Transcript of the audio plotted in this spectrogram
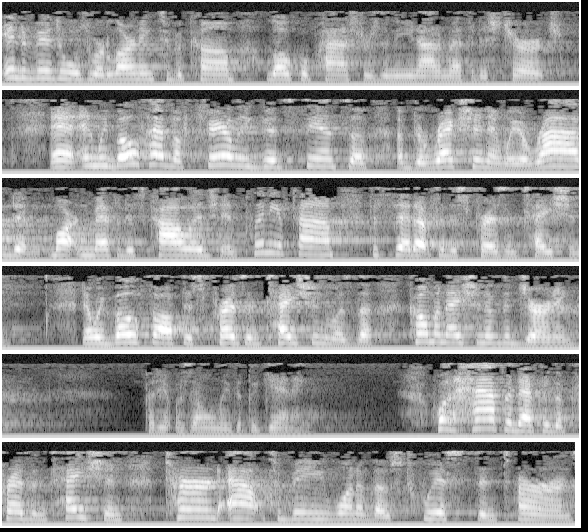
individuals were learning to become local pastors in the United Methodist Church. And, and we both have a fairly good sense of, of direction, and we arrived at Martin Methodist College in plenty of time to set up for this presentation. Now, we both thought this presentation was the culmination of the journey, but it was only the beginning. What happened after the presentation turned out to be one of those twists and turns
